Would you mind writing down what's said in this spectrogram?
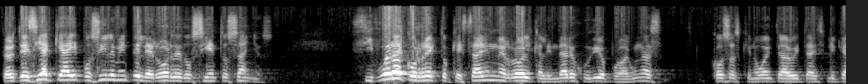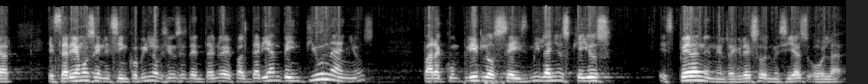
Pero te decía que hay posiblemente el error de 200 años. Si fuera correcto que está en error el calendario judío por algunas cosas que no voy a entrar ahorita a explicar, estaríamos en el 5979. Faltarían 21 años para cumplir los 6000 años que ellos esperan en el regreso del Mesías o la,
